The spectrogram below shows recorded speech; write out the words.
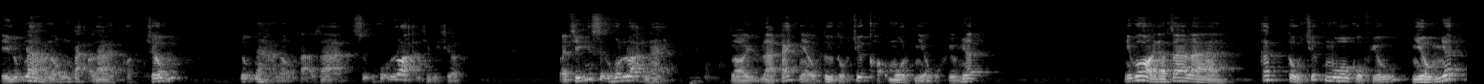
thì lúc nào nó cũng tạo ra khoảng trống, lúc nào nó cũng tạo ra sự hỗn loạn trên thị trường. Và chính sự hỗn loạn này rồi là cách nhà đầu tư tổ chức họ mua được nhiều cổ phiếu nhất. Những câu hỏi đặt ra là các tổ chức mua cổ phiếu nhiều nhất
